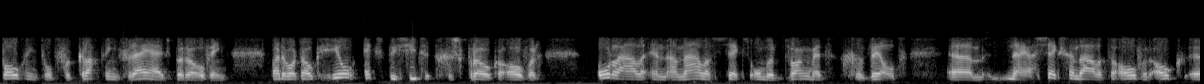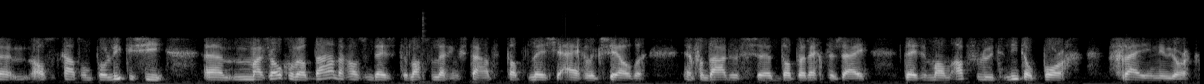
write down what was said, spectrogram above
poging tot verkrachting, vrijheidsberoving. Maar er wordt ook heel expliciet gesproken over orale en anale seks onder dwang met geweld. Um, nou ja, seksschandalen te over, ook um, als het gaat om politici. Um, maar zo gewelddadig als in deze telastenlegging staat, dat lees je eigenlijk zelden. En vandaar dus uh, dat de rechter zei, deze man absoluut niet op borg vrij in New York.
